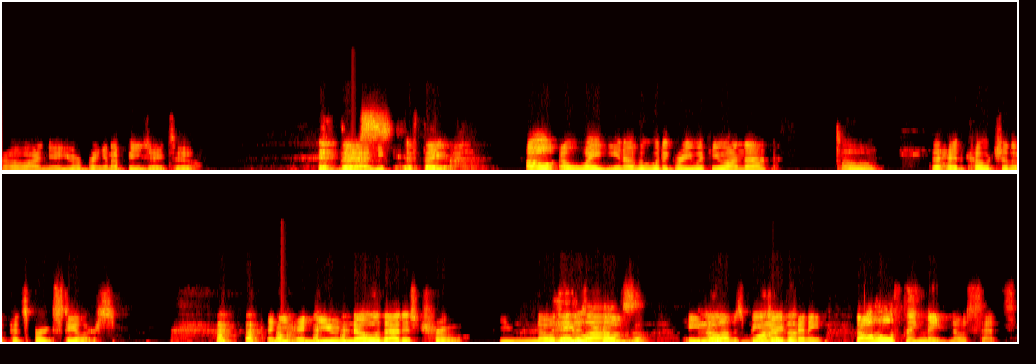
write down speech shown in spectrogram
Oh, I knew you were bringing up BJ too. If yeah, you, if they. Oh, oh, wait! You know who would agree with you on that? Oh, The head coach of the Pittsburgh Steelers. And you and you know that is true. You know that he loves. True. He no, loves BJ the, Finney. The whole thing made no sense.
